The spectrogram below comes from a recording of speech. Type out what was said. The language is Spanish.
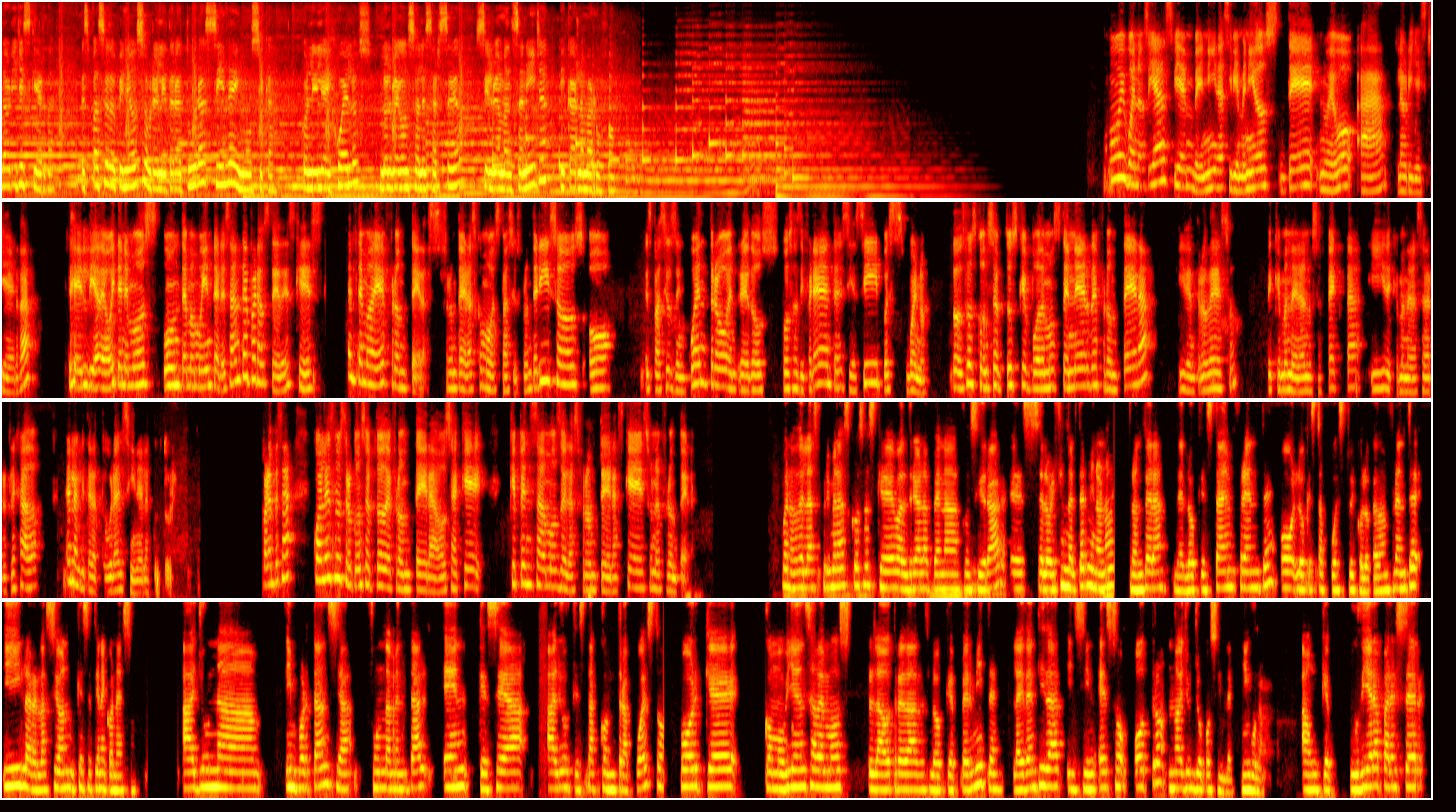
La Orilla Izquierda, espacio de opinión sobre literatura, cine y música, con Lilia Hijuelos, Lolbe González Arceo, Silvia Manzanilla y Carla Marrufo. Muy buenos días, bienvenidas y bienvenidos de nuevo a La Orilla Izquierda. El día de hoy tenemos un tema muy interesante para ustedes que es el tema de fronteras, fronteras como espacios fronterizos o espacios de encuentro entre dos cosas diferentes y así, pues bueno, todos los conceptos que podemos tener de frontera y dentro de eso, de qué manera nos afecta y de qué manera se ve reflejado en la literatura, el cine, la cultura. Para empezar, ¿cuál es nuestro concepto de frontera? O sea, ¿qué, qué pensamos de las fronteras? ¿Qué es una frontera? Bueno, de las primeras cosas que valdría la pena considerar es el origen del término, ¿no? Frontera de lo que está enfrente o lo que está puesto y colocado enfrente y la relación que se tiene con eso. Hay una importancia fundamental en que sea algo que está contrapuesto, porque como bien sabemos, la otra edad es lo que permite la identidad y sin eso otro no hay un yo posible, ninguno. Aunque pudiera parecer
